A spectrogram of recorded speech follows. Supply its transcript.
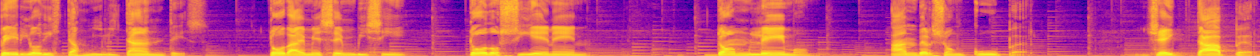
periodistas militantes, toda MSNBC, todo CNN, Don Lemon, Anderson Cooper, Jake Tapper,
